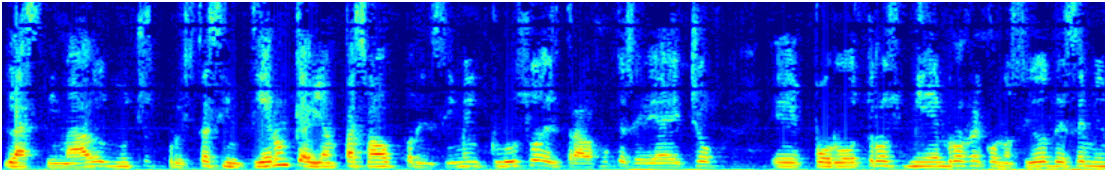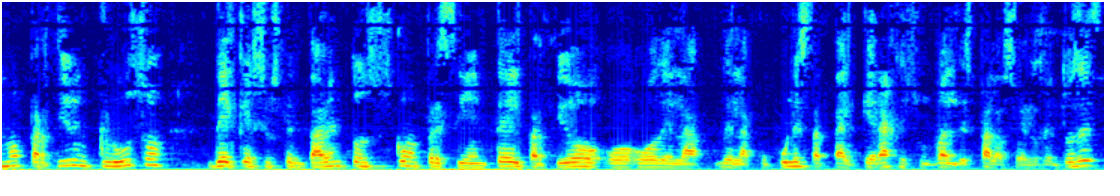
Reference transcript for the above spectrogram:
lastimados, muchos periodistas sintieron que habían pasado por encima incluso del trabajo que se había hecho eh, por otros miembros reconocidos de ese mismo partido, incluso del que se ostentaba entonces como presidente del partido o, de, la, de la cúpula estatal, que era Jesús Valdés Palazuelos. Entonces,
